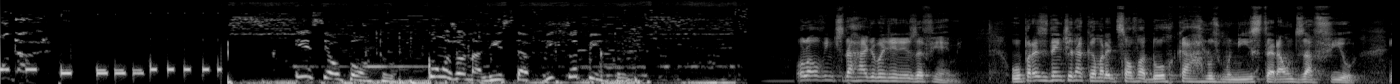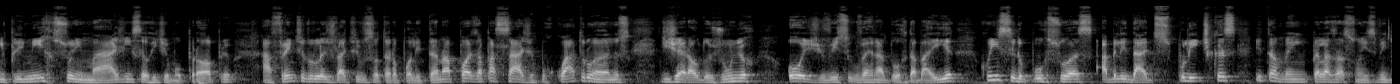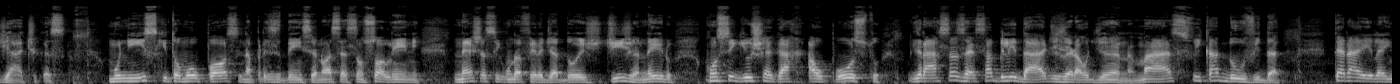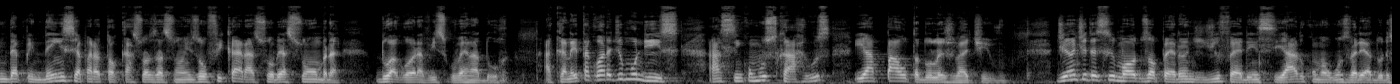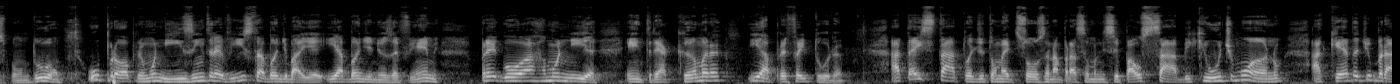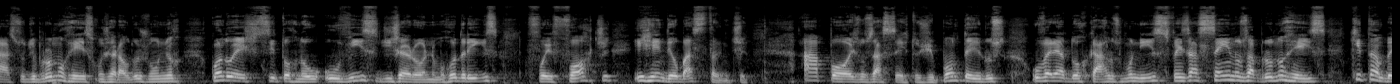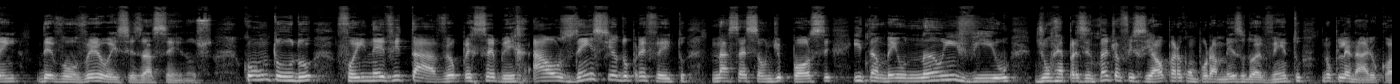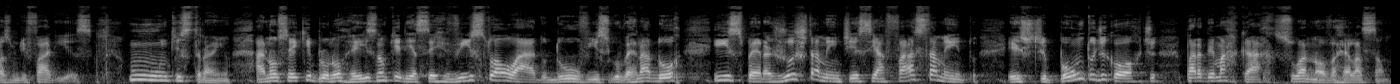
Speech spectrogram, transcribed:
Mudar. Esse é o ponto, com o jornalista Victor Pinto. Olá, ouvintes da Rádio Band News FM. O presidente da Câmara de Salvador, Carlos Muniz, terá um desafio: imprimir sua imagem, seu ritmo próprio, à frente do Legislativo Soteropolitano após a passagem por quatro anos de Geraldo Júnior, hoje vice-governador da Bahia, conhecido por suas habilidades políticas e também pelas ações midiáticas. Muniz, que tomou posse na presidência numa sessão solene nesta segunda-feira, dia 2 de janeiro, conseguiu chegar ao posto graças a essa habilidade geraldiana, mas fica dúvida. Terá ele a independência para tocar suas ações ou ficará sob a sombra do agora vice-governador? A caneta agora é de Muniz, assim como os cargos e a pauta do legislativo. Diante desse modus operandi diferenciado, como alguns vereadores pontuam, o próprio Muniz, em entrevista à Band Bahia e à Band News FM, pregou a harmonia entre a Câmara e a Prefeitura. Até a estátua de Tomé de Souza na Praça Municipal sabe que o último ano, a queda de braço de Bruno Reis com Geraldo Júnior, quando este se tornou o vice de Jerônimo Rodrigues, foi forte e rendeu bastante. Após os acertos de ponteiros, o vereador Carlos Muniz fez acenos a Bruno Reis, que também devolveu esses acenos. Contudo, foi inevitável perceber a ausência do prefeito na sessão de posse e também o não envio de um representante oficial para compor a mesa do evento no plenário Cosme de Farias. Muito estranho, a não ser que Bruno Reis não queria ser visto ao lado do vice-governador e espera justamente esse afastamento este ponto de corte para demarcar sua nova relação.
